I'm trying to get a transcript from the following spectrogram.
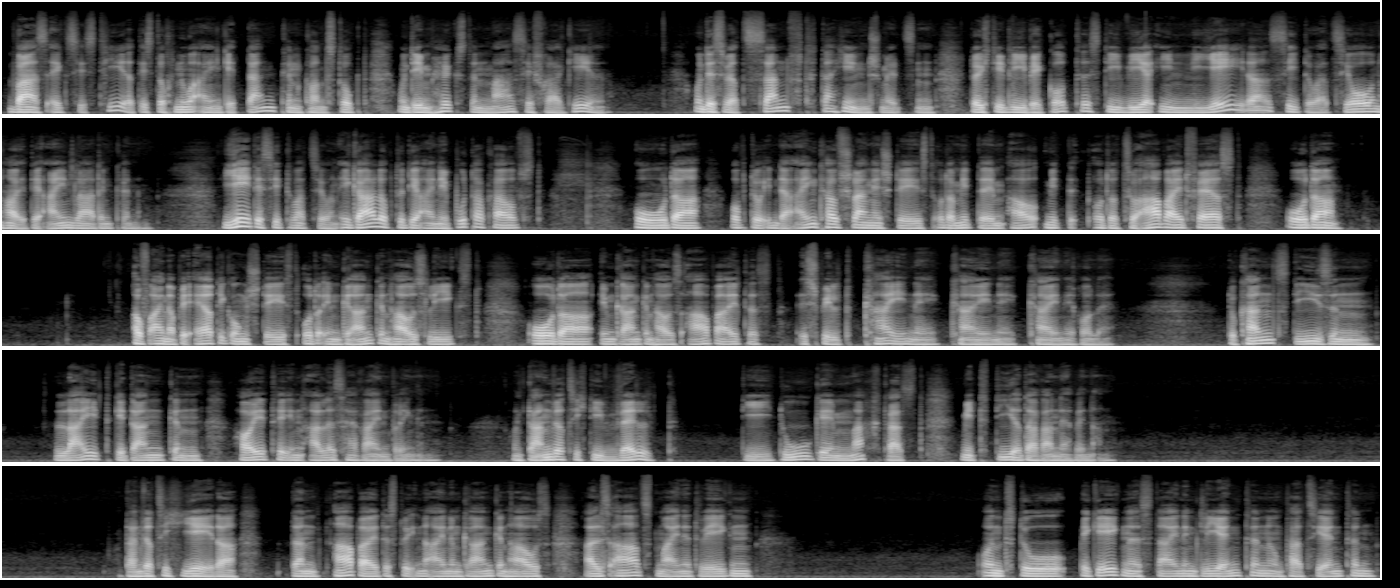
was existiert, ist doch nur ein Gedankenkonstrukt und im höchsten Maße fragil und es wird sanft dahinschmelzen durch die Liebe Gottes, die wir in jeder Situation heute einladen können. Jede Situation, egal ob du dir eine Butter kaufst oder ob du in der Einkaufsschlange stehst oder mit dem mit, oder zur Arbeit fährst oder auf einer Beerdigung stehst oder im Krankenhaus liegst oder im Krankenhaus arbeitest es spielt keine, keine, keine Rolle. Du kannst diesen Leitgedanken heute in alles hereinbringen. Und dann wird sich die Welt, die du gemacht hast, mit dir daran erinnern. Und dann wird sich jeder, dann arbeitest du in einem Krankenhaus als Arzt meinetwegen, und du begegnest deinen Klienten und Patienten,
